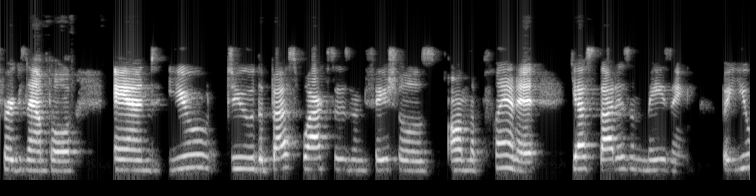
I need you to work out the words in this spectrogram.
for example, and you do the best waxes and facials on the planet, yes, that is amazing. But you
